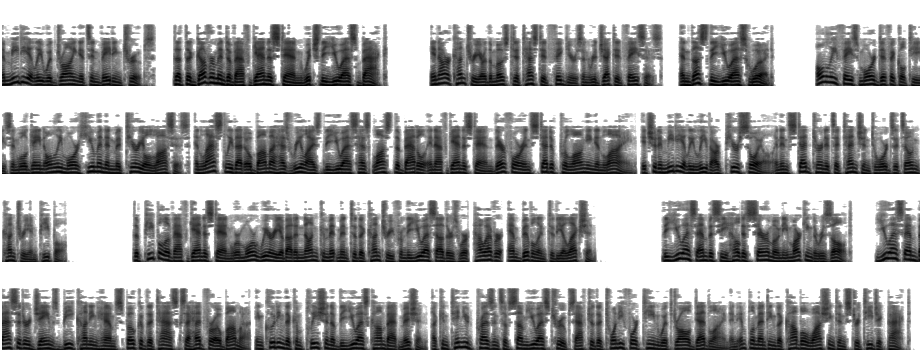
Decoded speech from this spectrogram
immediately withdrawing its invading troops. That the government of Afghanistan which the U.S. back in our country are the most detested figures and rejected faces, and thus the U.S. would only face more difficulties and will gain only more human and material losses, and lastly that Obama has realized the U.S. has lost the battle in Afghanistan therefore instead of prolonging and lying, it should immediately leave our pure soil and instead turn its attention towards its own country and people. The people of Afghanistan were more weary about a non-commitment to the country from the U.S. Others were, however, ambivalent to the election. The U.S. Embassy held a ceremony marking the result. U.S. Ambassador James B. Cunningham spoke of the tasks ahead for Obama, including the completion of the U.S. combat mission, a continued presence of some U.S. troops after the 2014 withdrawal deadline and implementing the Kabul-Washington Strategic Pact.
